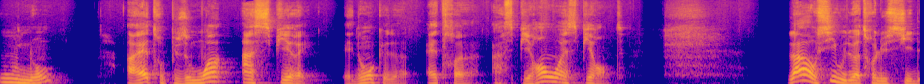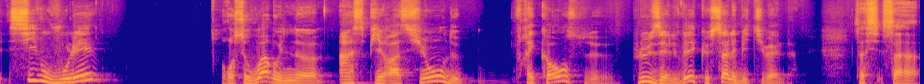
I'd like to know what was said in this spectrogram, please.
ou non à être plus ou moins inspiré, et donc être inspirant ou inspirante. Là aussi, vous devez être lucide. Si vous voulez recevoir une inspiration de fréquence plus élevée que celle habituelle. Ça, ça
